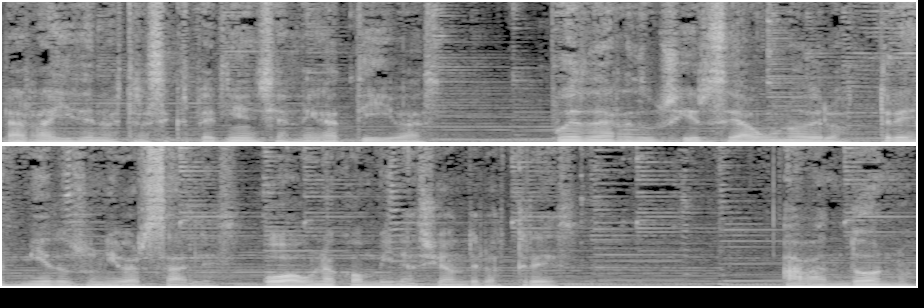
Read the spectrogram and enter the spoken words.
La raíz de nuestras experiencias negativas puede reducirse a uno de los tres miedos universales o a una combinación de los tres. Abandono,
